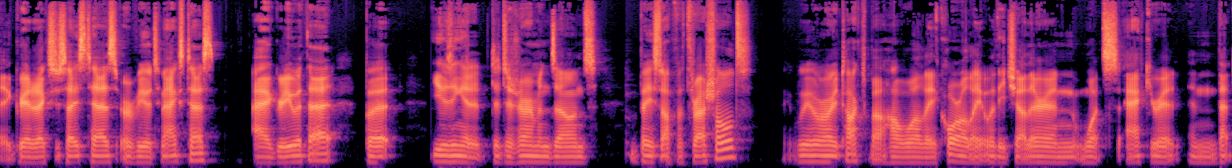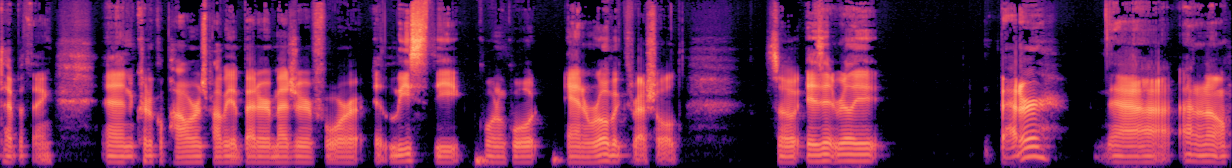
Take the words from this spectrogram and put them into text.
a graded exercise test or VO2 max test. I agree with that, but using it to determine zones based off of thresholds, we already talked about how well they correlate with each other and what's accurate and that type of thing. And critical power is probably a better measure for at least the quote unquote anaerobic threshold. So is it really better? Uh, I don't know.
